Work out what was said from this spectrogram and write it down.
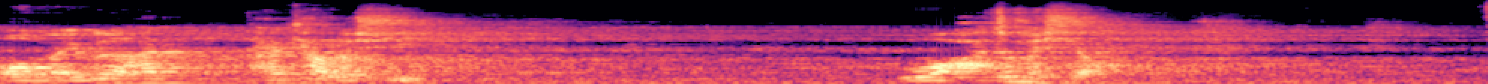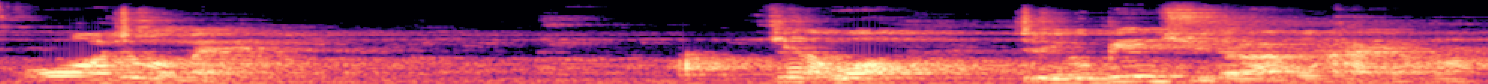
哦，每个人还还跳了戏。哇，这么小，哇，这么美！天哪，哇，这有个编曲的，来我看一下啊。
